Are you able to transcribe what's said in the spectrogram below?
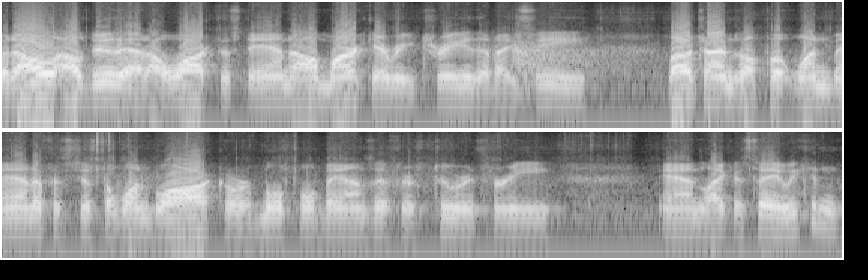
But I'll, I'll do that. I'll walk the stand, I'll mark every tree that I see. A lot of times I'll put one band if it's just a one block or multiple bands if there's two or three. And like I say, we can,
